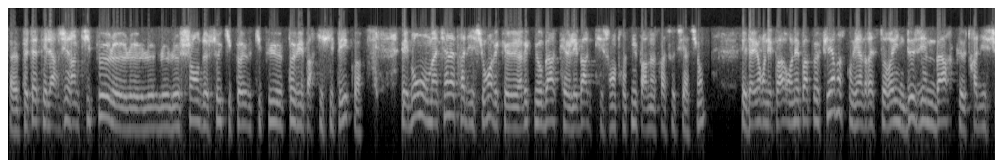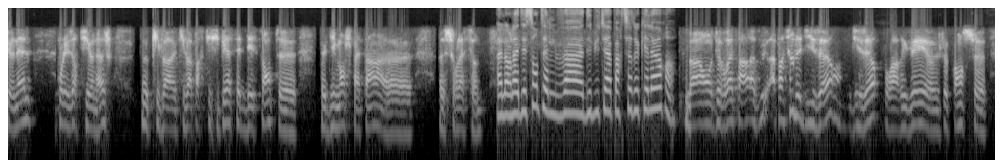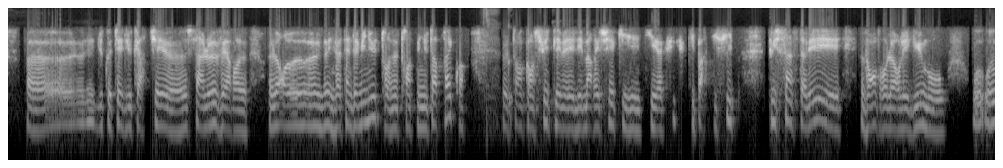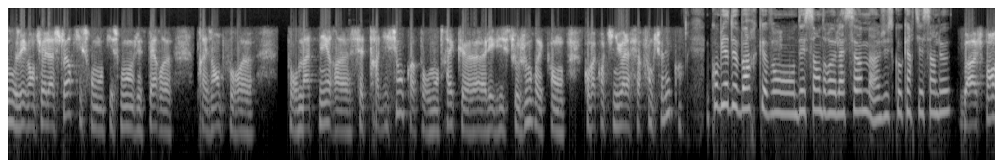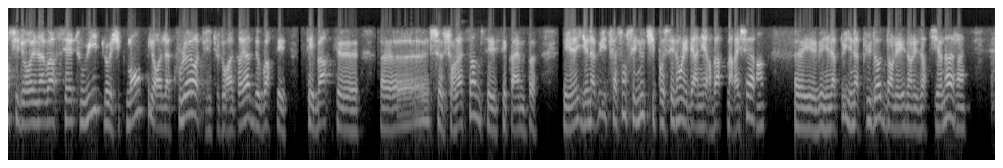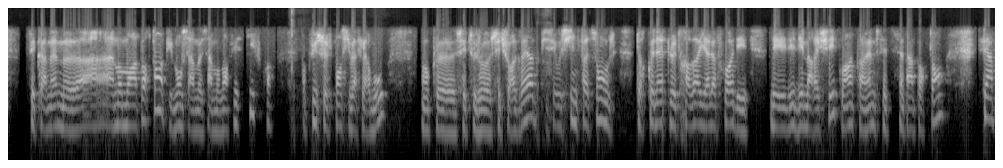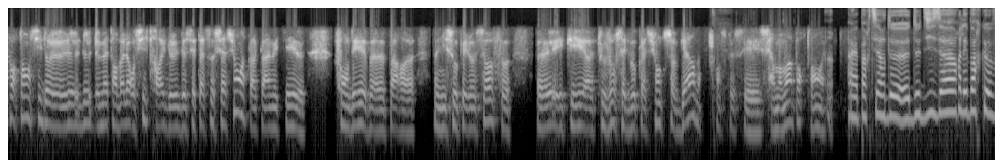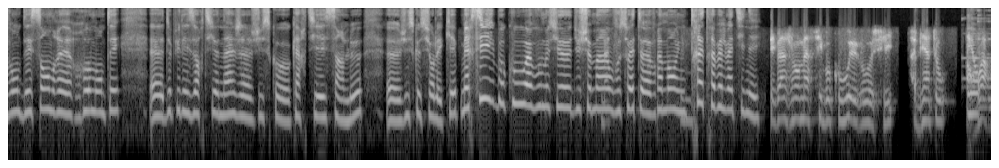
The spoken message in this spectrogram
Peut-être élargir un petit peu le, le, le, le, champ de ceux qui peuvent qui peuvent y participer quoi. Mais bon, on maintient la tradition avec euh, nos barques, les barques qui sont entretenues par notre association. Et d'ailleurs, on n'est pas on pas peu fiers parce qu'on vient de restaurer une deuxième barque traditionnelle pour les ortillonnages euh, qui va qui va participer à cette descente dimanche matin sur la Somme. Alors la descente, elle va débuter à partir de quelle heure? Bah, on devrait à partir de 10 heures, 10 heures pour arriver, je pense, euh, du côté du quartier euh, Saint-Leu vers euh, une vingtaine de minutes, 30 minutes après, quoi. Le temps qu'ensuite les, les, maraîchers qui, qui, qui participent puissent s'installer et vendre leurs légumes aux, aux, aux, éventuels acheteurs qui seront, qui seront, j'espère, présents pour pour maintenir euh, cette tradition, quoi, pour montrer qu'elle existe toujours et qu'on va continuer à la faire fonctionner. Quoi. Combien de barques vont descendre la Somme jusqu'au quartier Saint-Leu? Bah, Je pense qu'il devrait y en avoir 7 ou 8, logiquement. Il y aura de la couleur, et puis c'est toujours agréable de voir ces, ces barques euh, euh, sur la Somme. C'est quand même pas... Il y en a, de toute façon, c'est nous qui possédons les dernières barques maraîchères. Hein. il n'y en, a, a plus d'autres dans les, dans les artillonnages. Hein c'est quand même euh, un, moment important. Et puis bon, c'est un, un, moment festif, quoi. En plus, je pense qu'il va faire beau. Donc euh, c'est toujours c'est toujours agréable. Puis c'est aussi une façon de reconnaître le travail à la fois des des, des, maraîchers, quoi. Hein, quand même, c'est important. C'est important aussi de, de, de, mettre en valeur aussi le travail de, de cette association hein, qui a quand même été euh, fondée par Nisso Pelosov euh, et qui a toujours cette vocation de sauvegarde. Je pense que c'est un moment important. Ouais. À partir de, de 10 heures, les barques vont descendre et remonter euh, depuis les ortillonnages jusqu'au quartier Saint-Leu, euh, jusque sur les quais. Merci beaucoup à vous, Monsieur Duchemin. On vous souhaite euh, vraiment une très très belle matinée. Eh bien, je vous remercie beaucoup et vous aussi. À bientôt. Au revoir.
